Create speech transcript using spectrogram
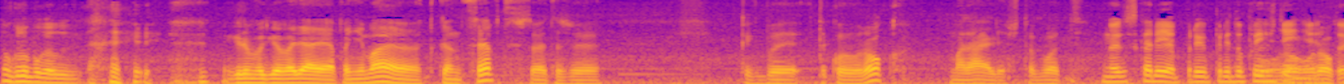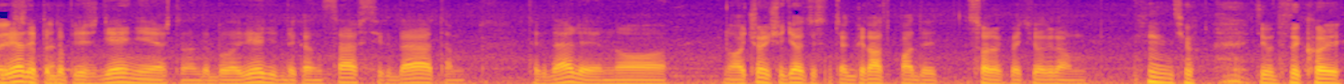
ну, грубо, грубо говоря, я понимаю этот концепт, что это же как бы такой урок морали, что вот Но это скорее предупреждение. урок веры, это- предупреждение, что надо было верить до конца всегда, там, и так далее, но ну а что еще делать, если у тебя град падает 45 килограмм? Типа типа ты такой,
